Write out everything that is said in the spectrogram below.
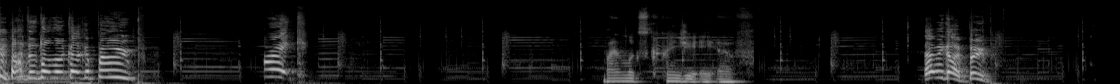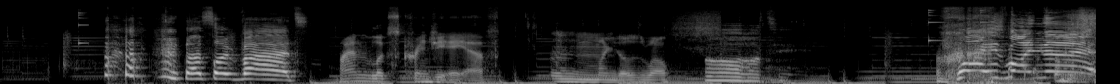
start. that does not look like a boob. Frick. Mine looks cringy AF. There we go, boop. That's so bad. Mine looks cringy AF. Mm, mine does as well. Oh dear. Why is mine there?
